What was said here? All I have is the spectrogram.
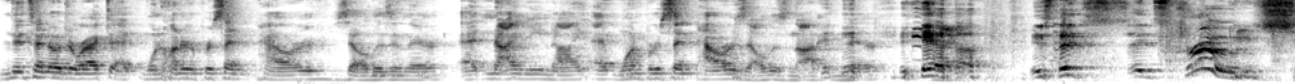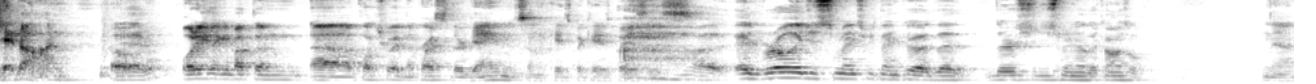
Nintendo Direct at 100% power, Zelda's in there. At 99, at 1% power, Zelda's not in there. yeah, it's, it's it's true. Shit on. Oh, what do you think about them uh, fluctuating the price of their games on a case by case basis? Uh, it really just makes me think uh, that there should just be another console. Yeah.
